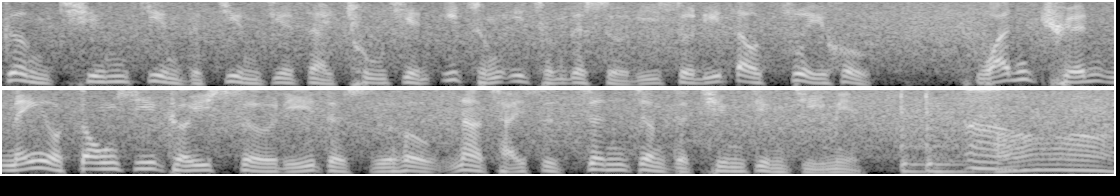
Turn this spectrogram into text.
更清净的境界再出现，一层一层的舍离，舍离到最后，完全没有东西可以舍离的时候，那才是真正的清净寂灭。哦，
